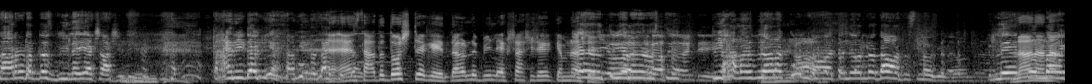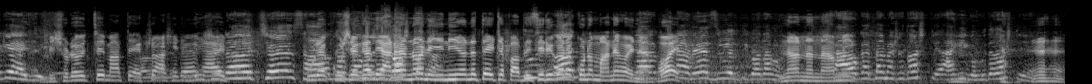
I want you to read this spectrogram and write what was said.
সাড়ে ওটার দশ বিলাই একশো আশি টাকা। কাহিনীটা কি? আমি এটা জানতে হ্যাঁ। তা তো দশ টাকা তাহলে বিল একশো আশি টাকা কেমন আসে তুই হালার বিহালা কোন তাহলে ওগুলো দাওয়াত দিছিল লে, না না না? বিষয়টা হচ্ছে মাত্র একশো আশি টাকা খায় বিষয়টা হচ্ছে, পুরো আটান্ন 10 টাকা। ইউনিয়নে তো এটা পাবলিসিটি করার কোনো মানে হয় না হয় বল। না, না, না, আমি- দাম 110 টাকা, আগে গভীরতা 10 টাকা। হ্যাঁ, হ্যাঁ।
